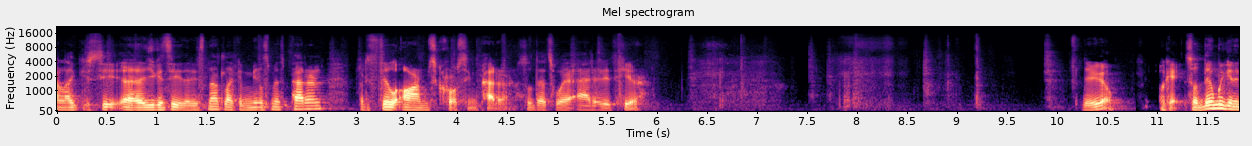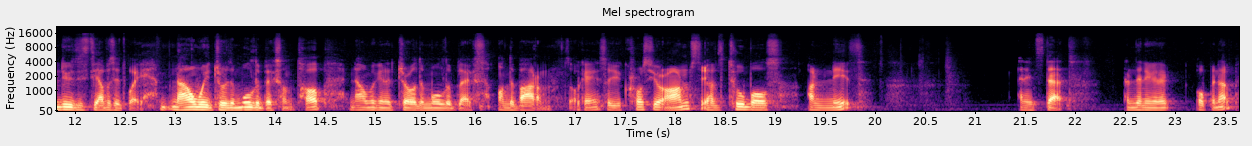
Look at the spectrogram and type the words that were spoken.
and like you see, uh, you can see that it's not like a Mills mess pattern, but it's still arms crossing pattern. So that's why I added it here. There you go. Okay, so then we're gonna do this the opposite way. Now we throw the multiplex on top. Now we're gonna draw the multiplex on the bottom. Okay, so you cross your arms, you have the two balls underneath, and it's that. And then you're gonna open up.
